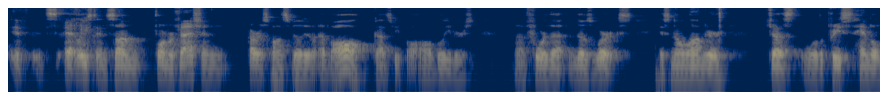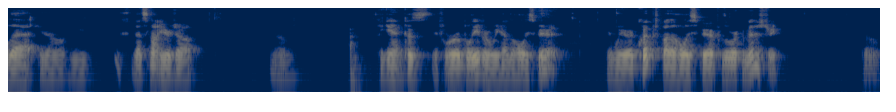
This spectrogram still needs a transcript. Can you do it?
it, it's at least in some form or fashion our responsibility of all God's people, all believers, uh, for that those works. It's no longer just well the priests handle that, you know. You, that's not your job. Um, again, because if we're a believer, we have the Holy Spirit, and we are equipped by the Holy Spirit for the work of ministry. So.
